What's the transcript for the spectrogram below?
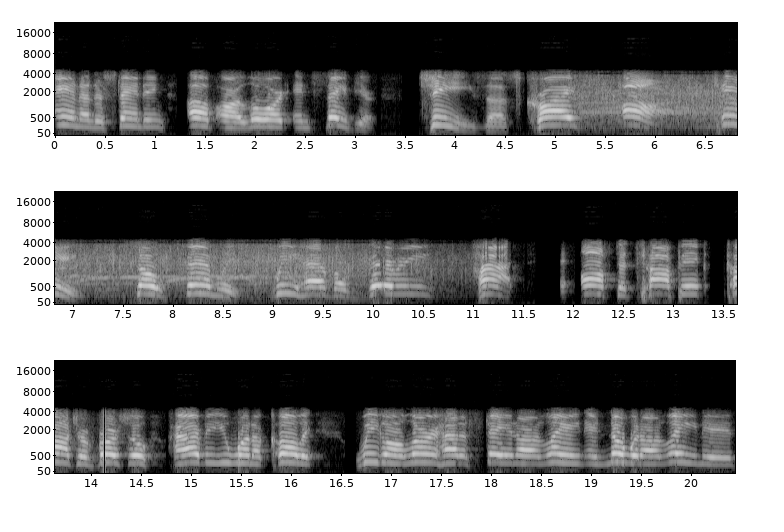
and understanding of our Lord and Savior, Jesus Christ, our King. So, family, we have a very hot, off the topic, controversial, however you want to call it, we going to learn how to stay in our lane and know what our lane is,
